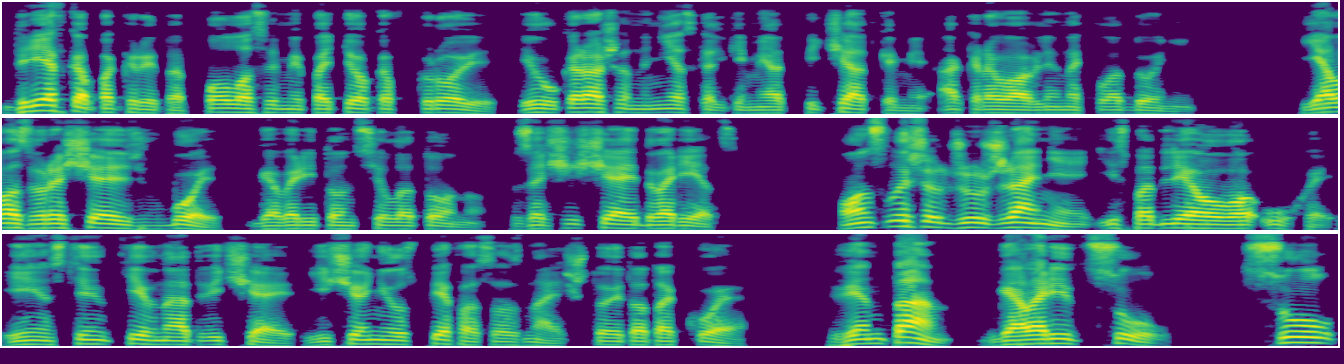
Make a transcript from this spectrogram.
Древко покрыто полосами потеков крови и украшено несколькими отпечатками окровавленных ладоней. «Я возвращаюсь в бой», — говорит он Силатону, защищая дворец. Он слышит жужжание из-под левого уха и инстинктивно отвечает, еще не успев осознать, что это такое. «Вентан!» — говорит Сул. «Сул!»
